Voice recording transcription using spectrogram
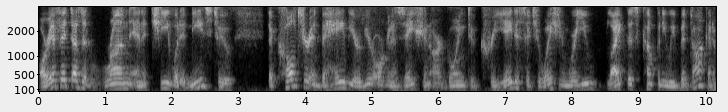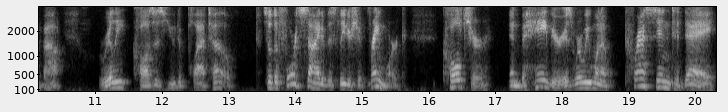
or if it doesn't run and achieve what it needs to, the culture and behavior of your organization are going to create a situation where you, like this company we've been talking about, really causes you to plateau. So, the fourth side of this leadership framework, culture and behavior, is where we want to press in today.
